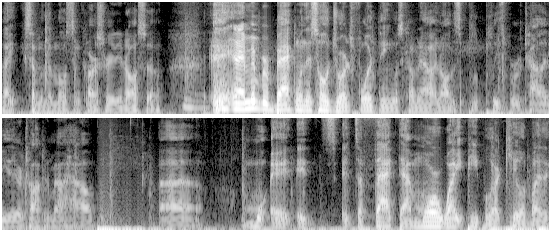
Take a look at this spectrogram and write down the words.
like some of the most incarcerated also. Mm-hmm. and I remember back when this whole George Floyd thing was coming out and all this pol- police brutality, they were talking about how uh, more, it, it's it's a fact that more white people are killed by the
